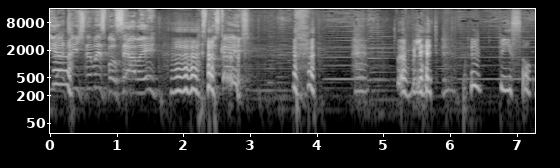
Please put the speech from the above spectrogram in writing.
Я отлично выспался, а вы? Спускаюсь. Да, Блядь. Писал.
